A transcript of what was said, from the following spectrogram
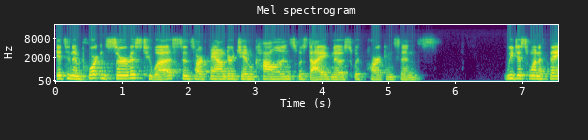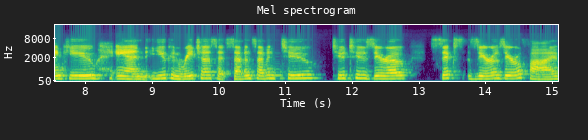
It's an important service to us since our founder, Jim Collins, was diagnosed with Parkinson's. We just want to thank you, and you can reach us at 772 220 6005.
